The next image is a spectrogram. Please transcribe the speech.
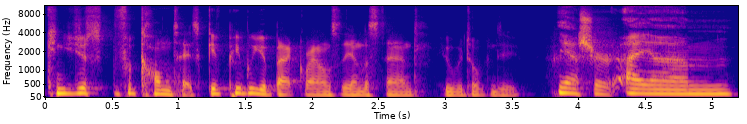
Can you just, for context, give people your background so they understand who we're talking to? Yeah, sure. I um,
